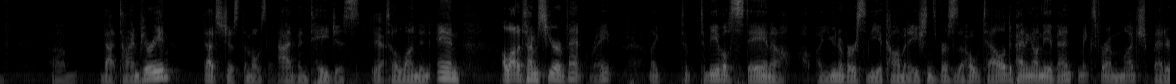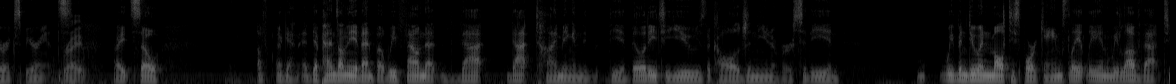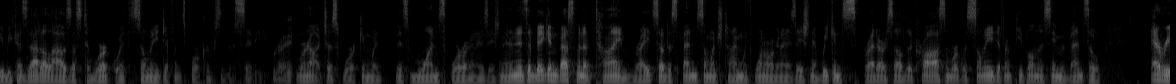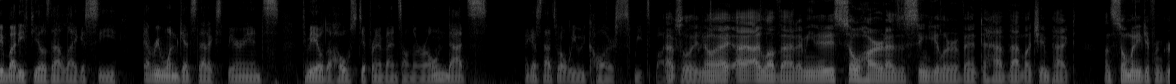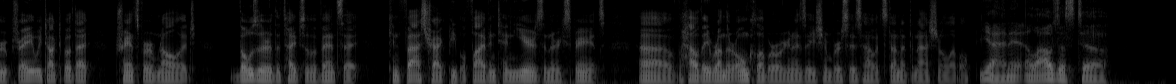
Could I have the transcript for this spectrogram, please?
um, that time period. That's just the most advantageous Yeah. to London and a lot of times to your event, right? Like to, to be able to stay in a, a university accommodations versus a hotel, depending on the event, makes for a much better experience Right. right? So again, it depends on the event, but we found that that that timing and the, the ability to use the college and the university and we've been doing multi-sport games lately and we love that too because that allows us to work with so many different sport groups in the city Right. we're not just working with this one sport organization and it's a big investment of time right so to spend so much time with one organization if we can spread ourselves across and work with so many different people in the same event so everybody feels that legacy everyone gets that experience to be able to host different events on their own that's i guess that's what we would call our sweet spot That's what we Absolutely. No, I, I love that. I mean, it is so hard as a singular event to have that much impact on so many different groups, right? We talked about that transfer of knowledge. Those are the types of events that can fast track people five and 10 years in their experience uh, of how they run their own club or organization versus how it's done at the national level. Yeah, and it allows us to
